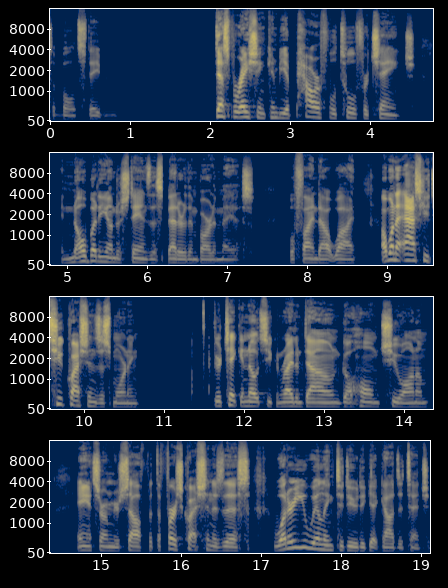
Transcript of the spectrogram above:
It's a bold statement. Desperation can be a powerful tool for change, and nobody understands this better than Bartimaeus. We'll find out why. I want to ask you two questions this morning. If you're taking notes, you can write them down, go home, chew on them, answer them yourself. But the first question is this What are you willing to do to get God's attention?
